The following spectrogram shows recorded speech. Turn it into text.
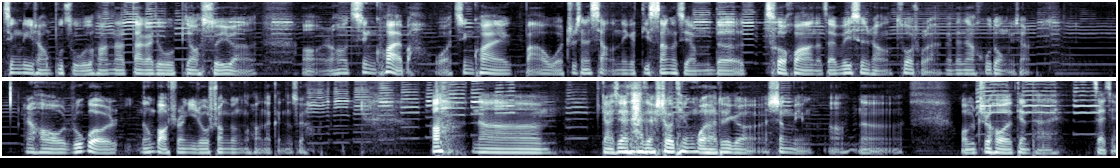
精力上不足的话，那大概就比较随缘，啊，然后尽快吧，我尽快把我之前想的那个第三个节目的策划呢，在微信上做出来，跟大家互动一下。然后如果能保持一周双更的话，那肯定最好。好，那感谢大家收听我的这个声明啊，那我们之后的电台再见。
